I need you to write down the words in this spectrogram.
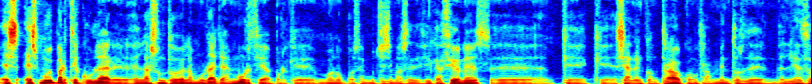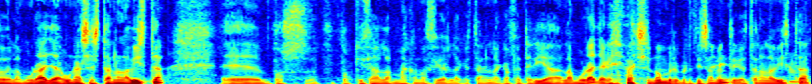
Es, es, muy particular el, asunto de la muralla en Murcia, porque bueno, pues hay muchísimas edificaciones eh, que, se han encontrado con fragmentos del lienzo de la muralla, unas están a la vista, eh, pues, pues, quizá la más conocida es la que está en la cafetería La Muralla, que lleva ese nombre precisamente, que están a la vista,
